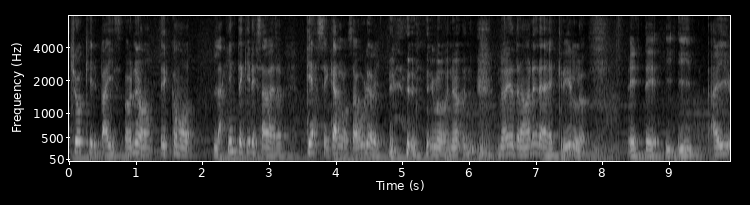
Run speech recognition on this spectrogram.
choque el país o no, es como la gente quiere saber qué hace Carlos Saúl hoy. Tipo, no, no hay otra manera de describirlo. Este, y, ahí,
